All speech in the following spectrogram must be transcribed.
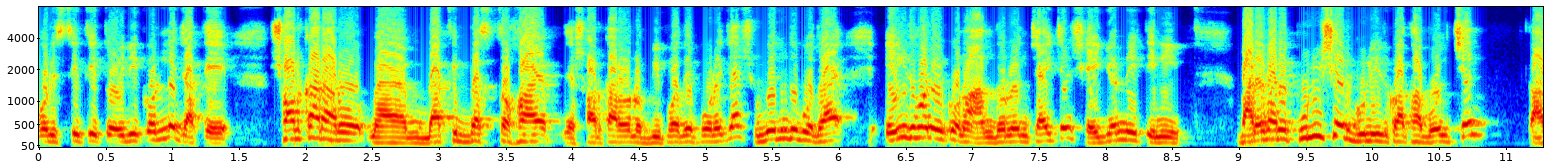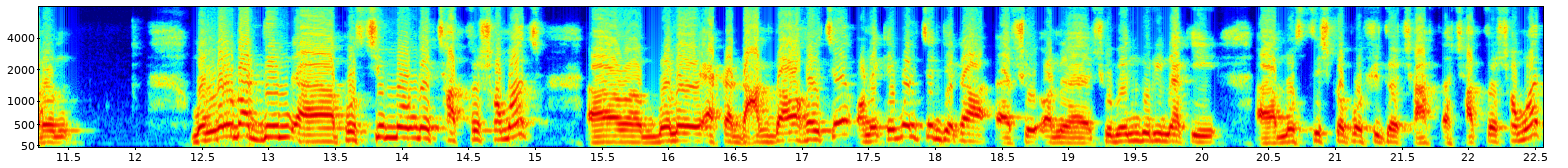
পরিস্থিতি তৈরি করলে যাতে সরকার আরও ব্যতিব্যস্ত হয় সরকার ওর বিপদে পড়ে যায়, শুভেন্দু বোধ এই ধরনের কোনো আন্দোলন চাইছেন, সেই জন্যই তিনি বারে বারে পুলিশের গুলির কথা বলছেন। কারণ মঙ্গলবার দিন পশ্চিমবঙ্গের ছাত্র সমাজ বলে একটা ডাক দেওয়া হয়েছে। অনেকে বলছেন যেটা সু- শুভেন্দুরই নাকি মস্তিষ্ক পোষিত ছাত্র সমাজ।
